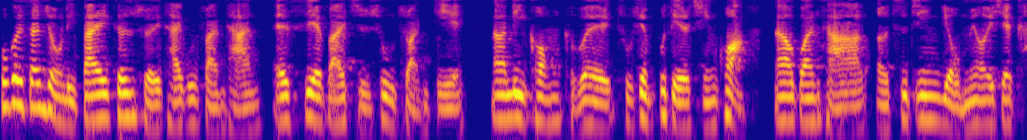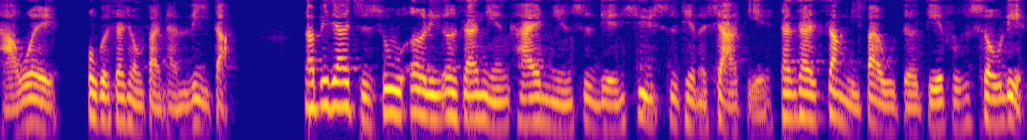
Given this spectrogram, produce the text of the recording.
货柜三雄礼拜跟随台股反弹，SCFI 指数转跌，那利空可不可以出现不跌的情况？那要观察呃资金有没有一些卡位货柜三雄反弹的力道。那 BDI 指数二零二三年开年是连续四天的下跌，但在上礼拜五的跌幅是收敛。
